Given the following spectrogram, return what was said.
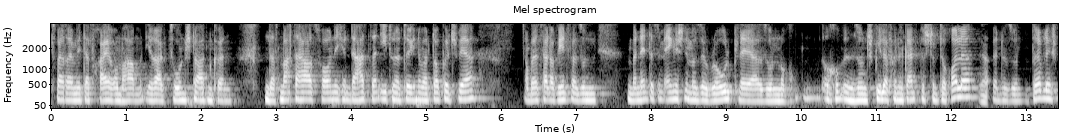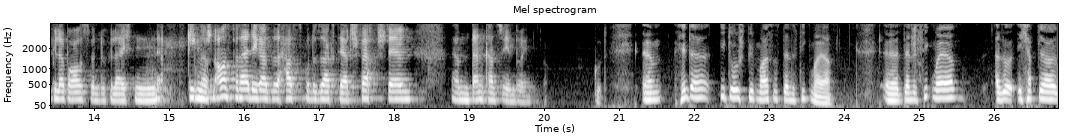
zwei, drei Meter Freiraum haben und ihre Aktionen starten können. Und das macht der HSV nicht und da hat sein Ito natürlich nochmal doppelt schwer. Aber es ist halt auf jeden Fall so ein, man nennt das im Englischen immer so Roleplayer, so ein, so ein Spieler für eine ganz bestimmte Rolle. Ja. Wenn du so einen Dribbling-Spieler brauchst, wenn du vielleicht einen gegnerischen Außenverteidiger hast, wo du sagst, der hat Schwachstellen, ähm, dann kannst du ihn bringen. Gut. Ähm, hinter Ito spielt meistens Dennis Diekmeyer. Äh, Dennis Diekmeyer, also ich habe ja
